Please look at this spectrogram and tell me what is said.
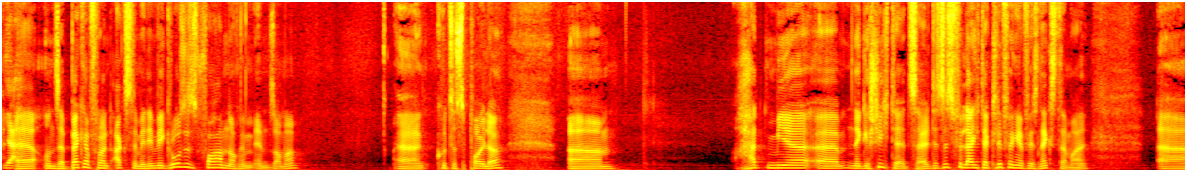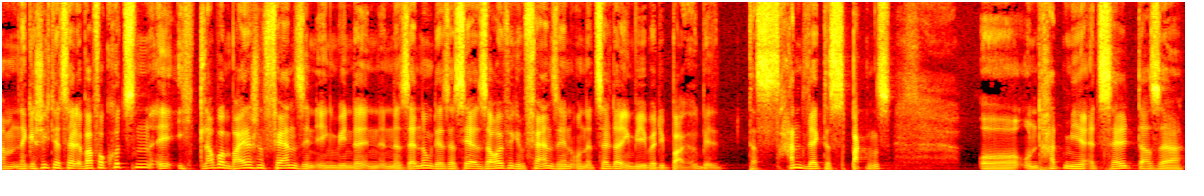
Ja. Äh, unser Bäckerfreund Axel, mit dem wir großes vorhaben noch im, im Sommer. Äh, kurzer Spoiler. Ähm, hat mir ähm, eine Geschichte erzählt. Das ist vielleicht der Cliffhanger fürs nächste Mal. Ähm, eine Geschichte erzählt. Er war vor kurzem, äh, ich glaube, am bayerischen Fernsehen irgendwie in, der, in, in einer Sendung. Der ist ja sehr, sehr häufig im Fernsehen und erzählt da irgendwie über, die ba über das Handwerk des Backens. Uh, und hat mir erzählt, dass er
